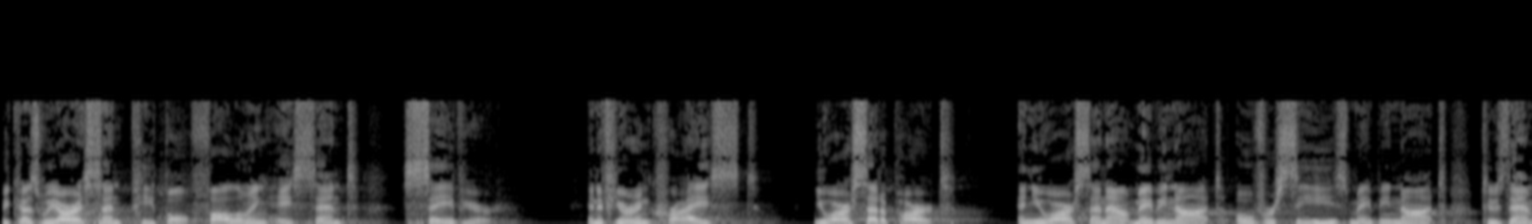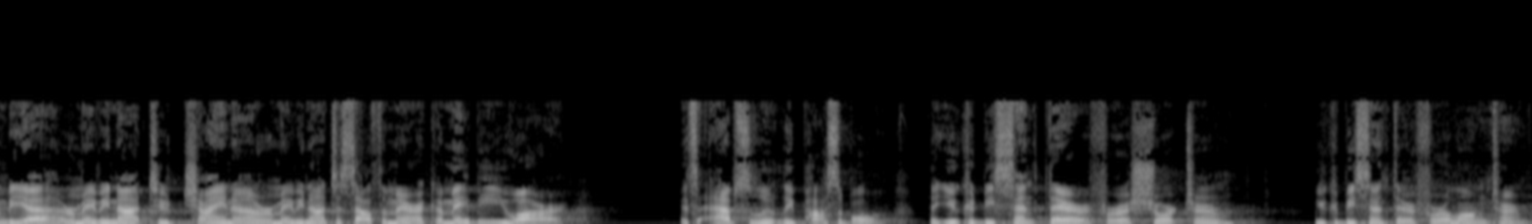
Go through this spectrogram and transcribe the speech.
Because we are a sent people following a sent Savior. And if you're in Christ, you are set apart and you are sent out. Maybe not overseas, maybe not to Zambia, or maybe not to China, or maybe not to South America. Maybe you are. It's absolutely possible that you could be sent there for a short term, you could be sent there for a long term.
